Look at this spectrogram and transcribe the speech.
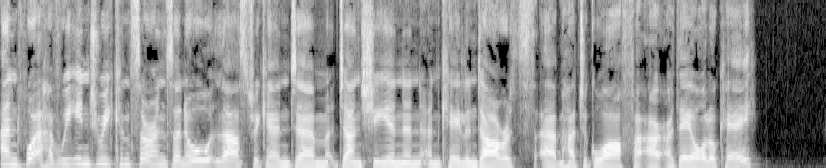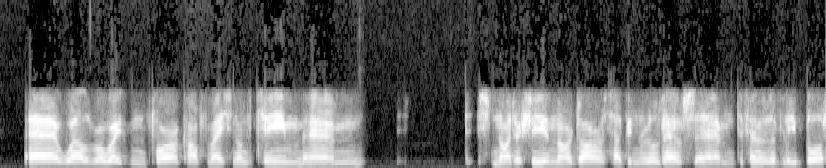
And what have we injury concerns? I know last weekend um, Dan Sheehan and, and Caelan Doris um, had to go off. Are, are they all okay? Uh, well, we're waiting for confirmation on the team. Um, neither Sheehan nor Doris have been ruled out um, definitively, but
